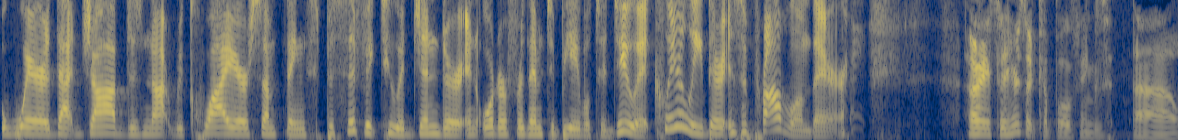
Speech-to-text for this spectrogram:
where that job does not require something specific to a gender in order for them to be able to do it, clearly there is a problem there. All right, so here's a couple of things. Uh,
